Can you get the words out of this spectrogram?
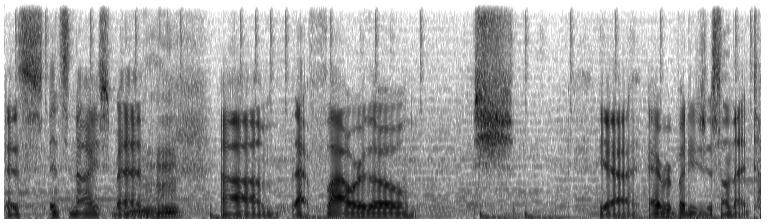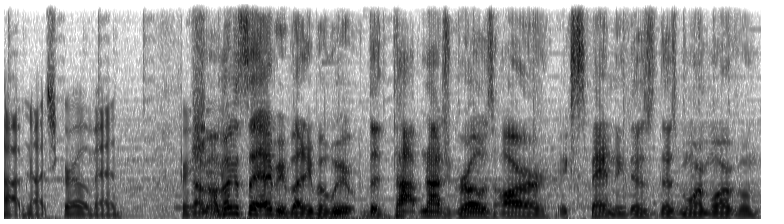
it's it's nice, man. Mhm. Um, that flower though, sh- yeah, everybody's just on that top notch grow, man. For I'm, sure. I'm not gonna say everybody, but we're the top notch grows are expanding. There's there's more and more of them.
